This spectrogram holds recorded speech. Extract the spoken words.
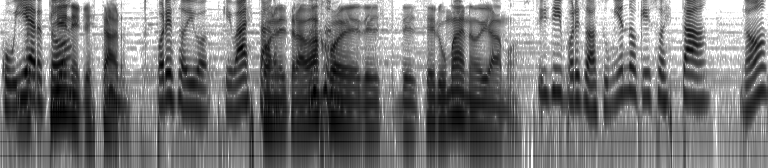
cubierto. Tiene que estar. Por eso digo, que va a estar. Con el trabajo de- del, del ser humano, digamos. Sí, sí, por eso, asumiendo que eso está, ¿no?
